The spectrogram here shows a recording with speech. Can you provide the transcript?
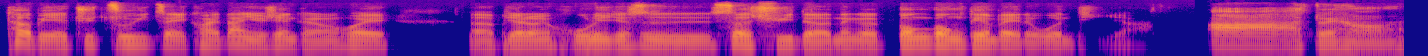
特别去注意这一块，但有些人可能会呃比较容易忽略，就是社区的那个公共电费的问题啊。啊，对哈、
